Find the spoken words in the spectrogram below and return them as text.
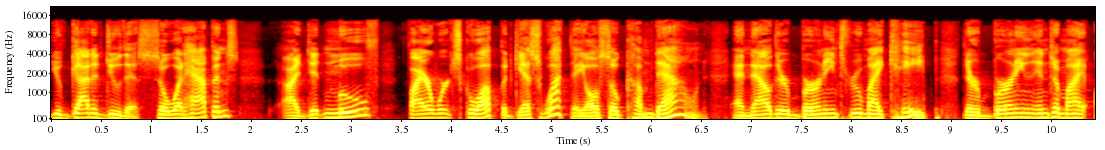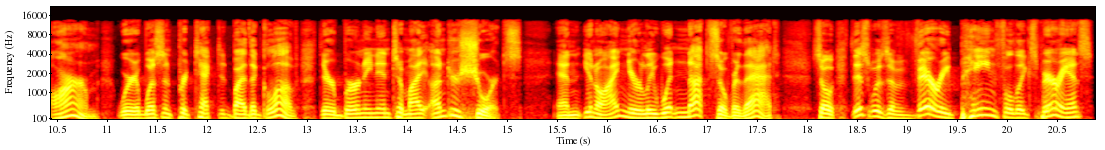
You've got to do this. So what happens? I didn't move. Fireworks go up, but guess what? They also come down. And now they're burning through my cape. They're burning into my arm where it wasn't protected by the glove. They're burning into my undershorts. And, you know, I nearly went nuts over that. So this was a very painful experience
